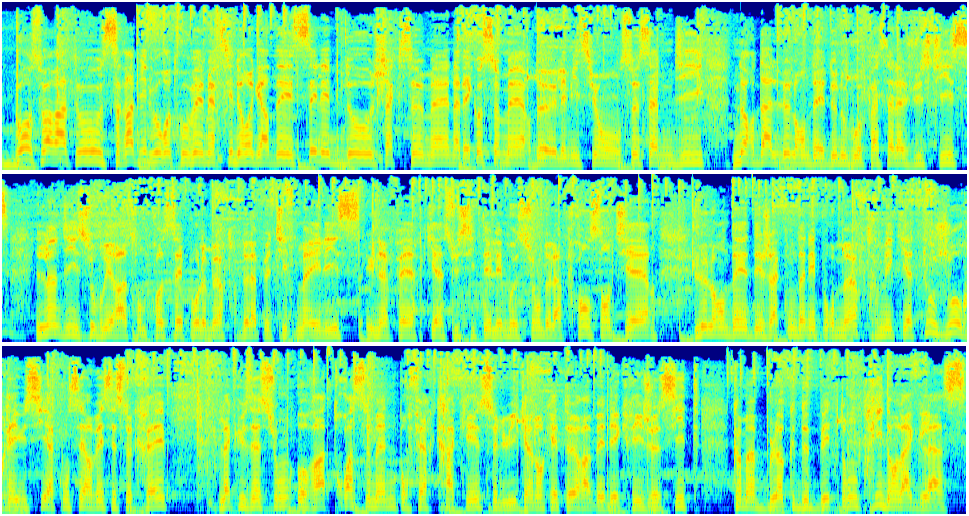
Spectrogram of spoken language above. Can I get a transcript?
Bonsoir à tous, ravi de vous retrouver. Merci de regarder Célébdo chaque semaine avec au sommaire de l'émission ce samedi, Nordal Lelandais de nouveau face à la justice. Lundi s'ouvrira son procès pour le meurtre de la petite Maëlys, une affaire qui a suscité l'émotion de la France entière. Lelandais déjà condamné pour meurtre mais qui a toujours réussi à conserver ses secrets. L'accusation aura trois semaines pour faire craquer celui qu'un enquêteur avait décrit, je cite, comme un bloc de béton pris dans la glace.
